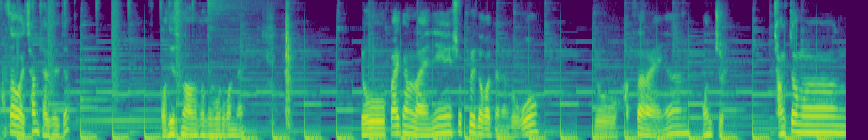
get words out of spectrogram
합사가 참잘 들죠? 어디서 나오는 건지 모르겠네. 요 빨간 라인이 쇼크리더가 되는 거고, 요 합사 라인은 원줄. 장점은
